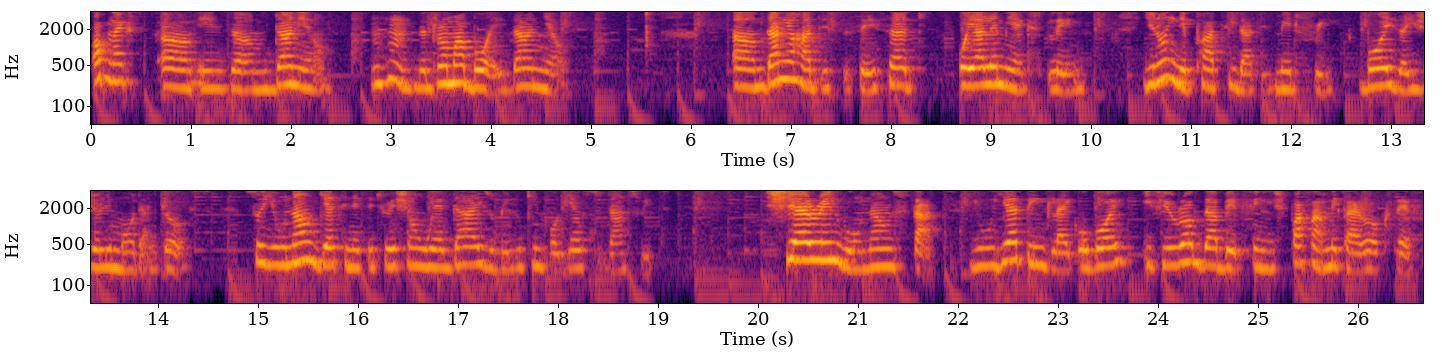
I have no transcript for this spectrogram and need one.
up next um is um Daniel, mm-hmm, the drummer boy Daniel. Um, Daniel had this to say. He said, "Oh yeah, let me explain. You know, in a party that is made free, boys are usually more than girls. So you will now get in a situation where guys will be looking for girls to dance with. Sharing will now start. You will hear things like, "Oh boy, if you rock that babe finish, pass and make I rock safe.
